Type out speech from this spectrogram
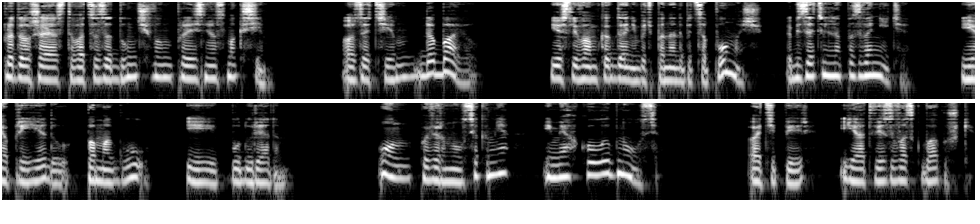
продолжая оставаться задумчивым, произнес Максим. А затем добавил: Если вам когда-нибудь понадобится помощь, обязательно позвоните. Я приеду, помогу и буду рядом. Он повернулся ко мне и мягко улыбнулся. А теперь я отвезу вас к бабушке.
